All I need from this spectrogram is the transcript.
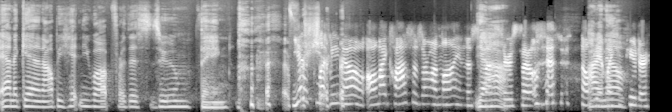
And again, I'll be hitting you up for this Zoom thing. yes, sure. let me know. All my classes are online this yeah. semester, so I'll be I at know. my computer.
